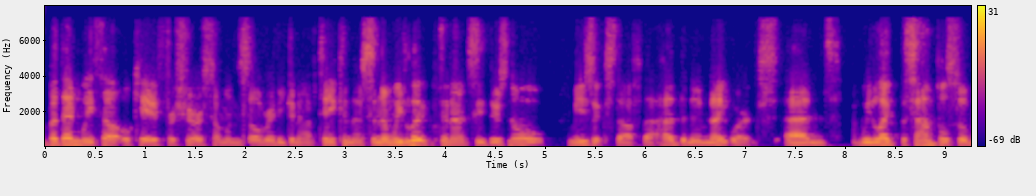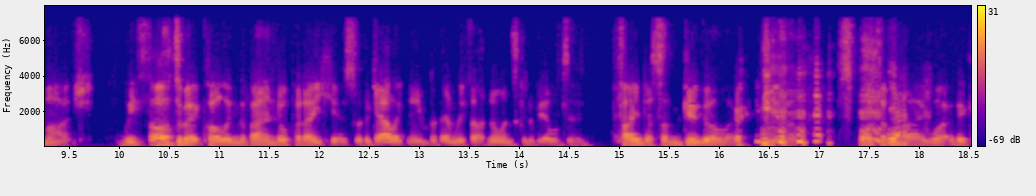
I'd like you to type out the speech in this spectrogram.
But then we thought, okay, for sure someone's already going to have taken this, and then we looked, and actually there's no music stuff that had the name Niteworks, and we liked the sample so much. We thought about calling the band Operaia, so the Gaelic name, but then we thought no one's going to be able to find us on Google or you know Spotify. yeah. What are the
